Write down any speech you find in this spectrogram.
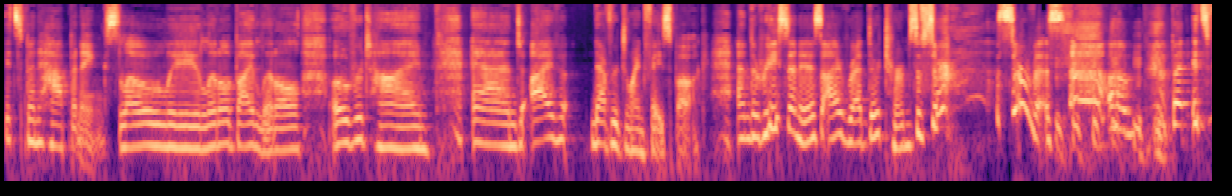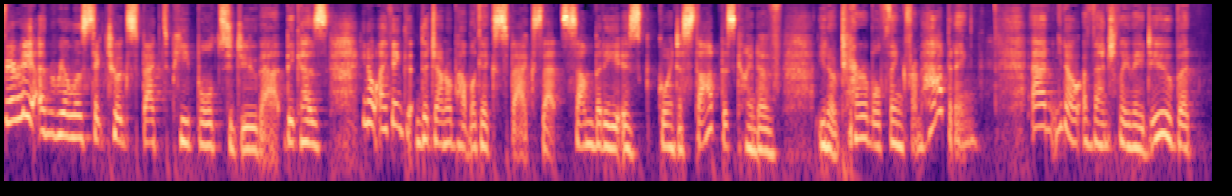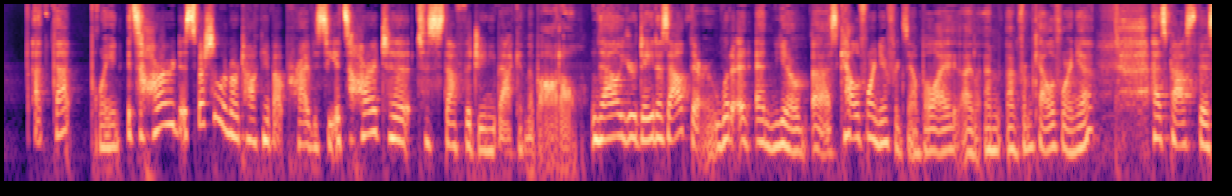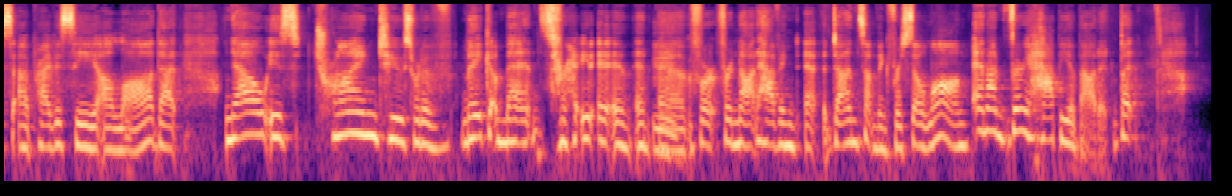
it's been happening slowly, little by little, over time. And I've never joined Facebook. And the reason is I read their terms of service. service. Um, but it's very unrealistic to expect people to do that because, you know, I think the general public expects that somebody is going to stop this kind of, you know, terrible thing from happening. And, you know, eventually they do, but at that point, it's hard, especially when we're talking about privacy, it's hard to, to stuff the genie back in the bottle. Now your data's out there. What, and, and you know, uh, California, for example, I, I, am from California, has passed this uh, privacy uh, law that now is trying to sort of make amends, right? And, and mm. Uh, for, for not having uh, done something for so long. And I'm very happy about it. But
